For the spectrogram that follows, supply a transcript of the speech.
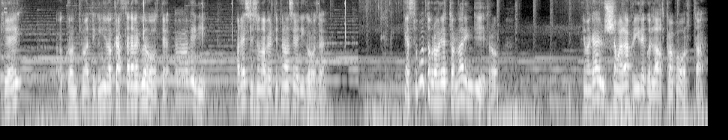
Ok. A dire, quindi l'ho craftata per due volte. Ah, vedi? Adesso si sono aperte tutta una serie di cose. E a questo punto proverei a tornare indietro. Che magari riusciamo ad aprire quell'altra porta.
